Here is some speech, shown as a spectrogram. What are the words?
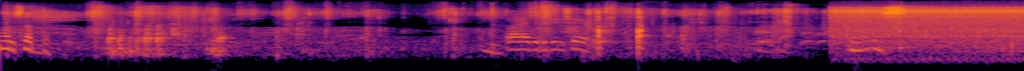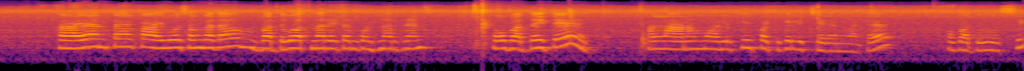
మొలిసేద్దాం తీసే కాయ అంతా కాయ కోసం కదా బద్దగోతున్నారు ఏంటి అనుకుంటున్నారు ఫ్రెండ్స్ ఓ బద్ద అయితే వాళ్ళ నానమ్మ వాళ్ళకి పట్టుకెళ్ళి ఇచ్చాడనమాట ఓ బద్ద కోసి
